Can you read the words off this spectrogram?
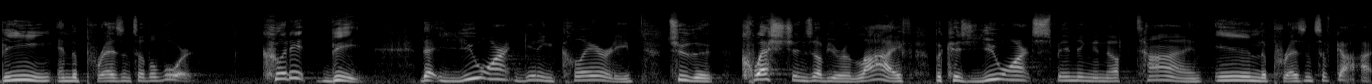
being in the presence of the Lord. Could it be that you aren't getting clarity to the questions of your life because you aren't spending enough time in the presence of God?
